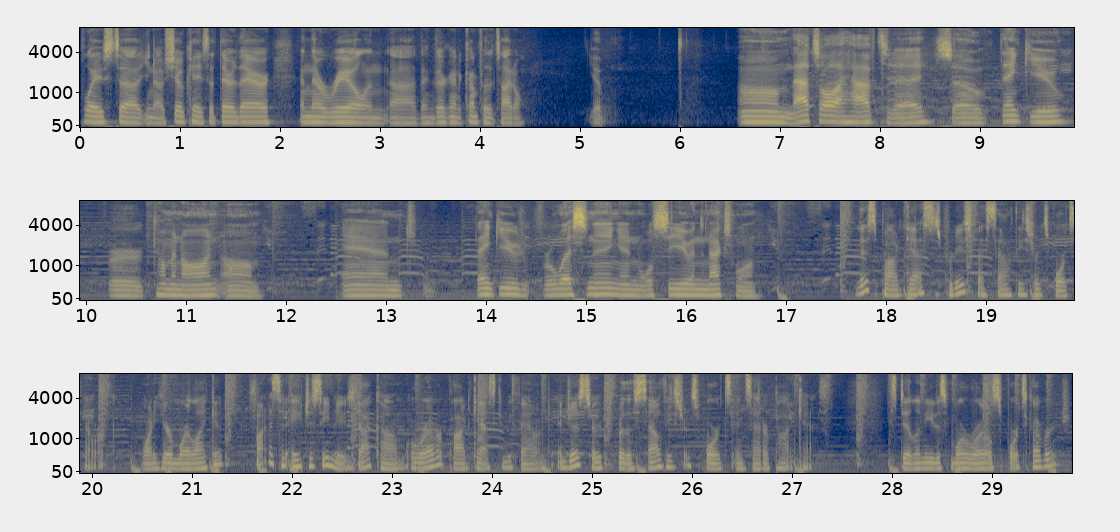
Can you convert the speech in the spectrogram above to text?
place to you know showcase that they're there and they're real and uh, they're going to come for the title. Yep. Um, that's all I have today. So thank you for coming on. Um, and thank you for listening. And we'll see you in the next one. This podcast is produced by Southeastern Sports Network. Want to hear more like it? Find us at hscnews.com or wherever podcasts can be found and just search for the Southeastern Sports Insider Podcast. Still in need of more Royal sports coverage?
